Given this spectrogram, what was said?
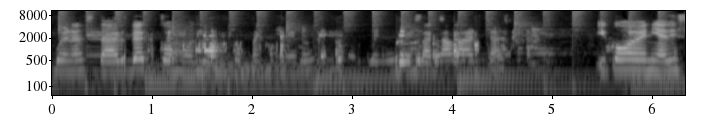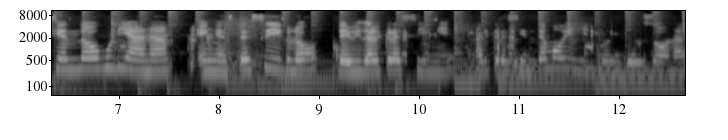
Buenas tardes, como dijo mi compañero Rosa. Y como venía diciendo Juliana, en este siglo, debido al, al creciente movimiento de personas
